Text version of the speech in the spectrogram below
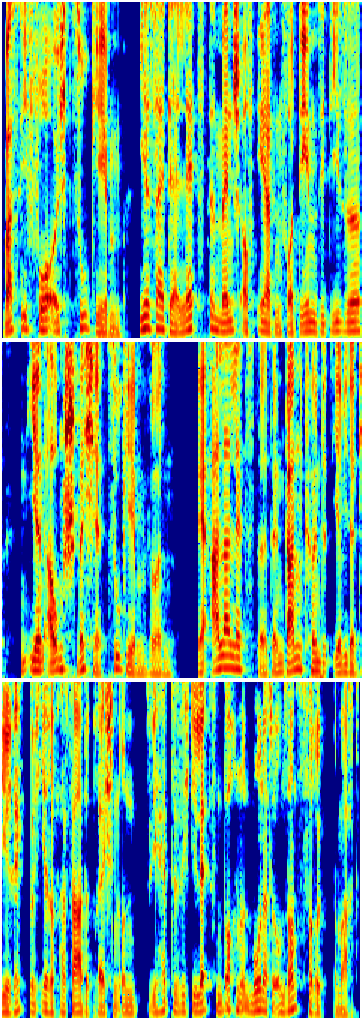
was sie vor euch zugeben, ihr seid der letzte Mensch auf Erden, vor denen sie diese in ihren Augen Schwäche zugeben würden. Der allerletzte, denn dann könntet ihr wieder direkt durch ihre Fassade brechen und sie hätte sich die letzten Wochen und Monate umsonst verrückt gemacht.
